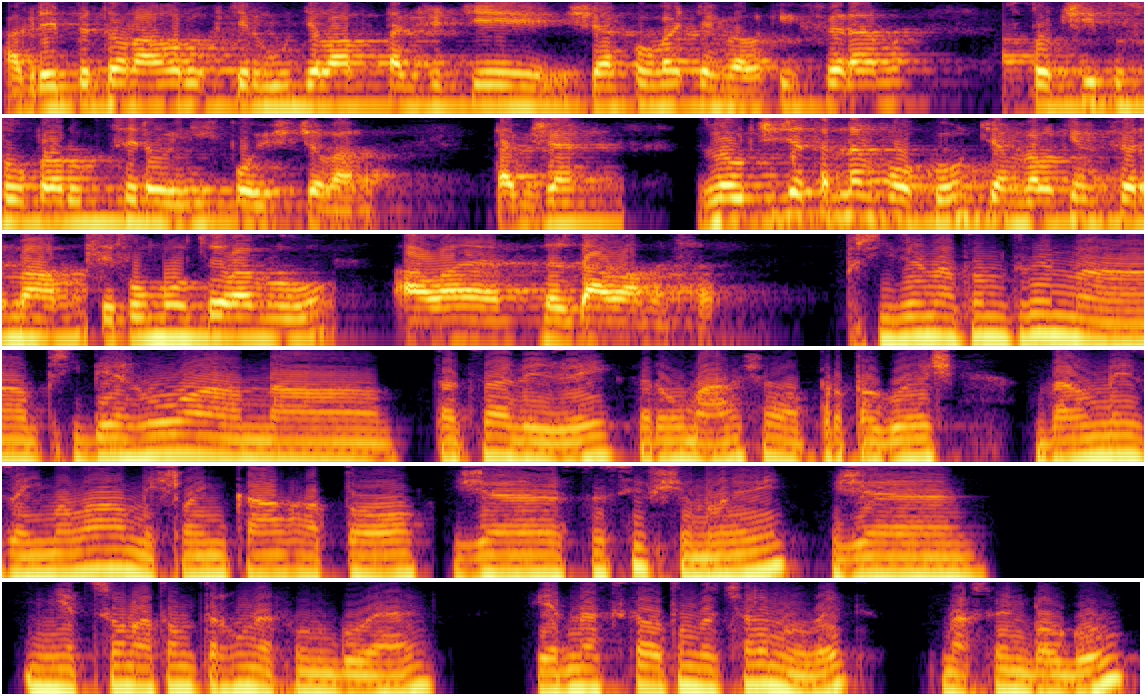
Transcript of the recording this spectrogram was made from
A kdyby to náhodou chtěli udělat, takže ti šéfové těch velkých firm stočí tu svou produkci do jiných pojišťoven. Takže jsme určitě trnem v oku těm velkým firmám typu multilevelu, ale nezdáváme se. Přijde na tom tvém eh, příběhu a na té tvé vizi, kterou máš a propaguješ, velmi zajímavá myšlenka a to, že jste si všimli, že něco na tom trhu nefunguje. Jednak jste o tom začali mluvit na svém blogu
